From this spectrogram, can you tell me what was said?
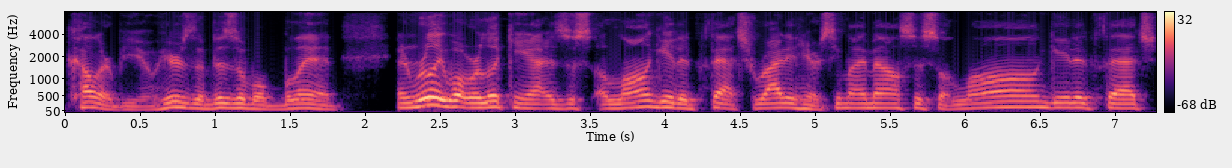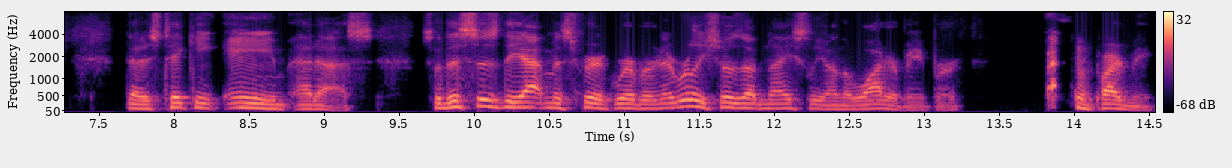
color view. Here's the visible blend. And really what we're looking at is this elongated fetch right in here. See my mouse, this elongated fetch that is taking aim at us. So this is the atmospheric river, and it really shows up nicely on the water vapor. Pardon me.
